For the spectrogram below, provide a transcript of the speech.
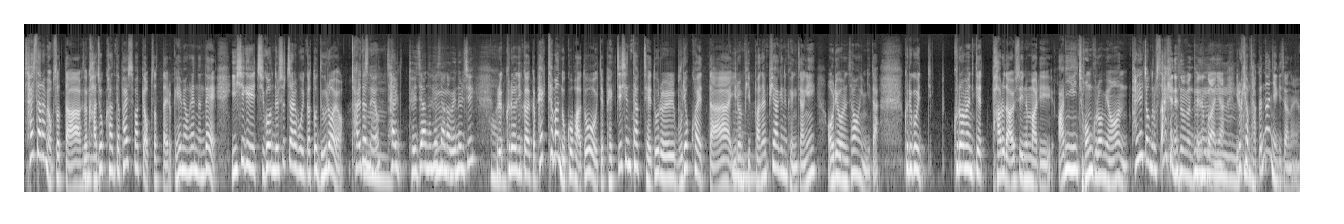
살 사람이 없었다. 그래서 음. 가족한테 팔 수밖에 없었다. 이렇게 해명을 했는데 이 시기 직원들 숫자를 보니까 또 늘어요. 잘 됐네요. 음. 잘 되지 않은 회사가 음. 왜 늘지? 어. 그래, 그러니까, 그러니까 팩트만 놓고 봐도 이제 백지 신탁 제도를 무력화했다 이런 음. 비판을 피하기는 굉장히 어려운 상황입니다. 그리고 그러면 이렇게 바로 나올 수 있는 말이 아니 정 그러면 팔릴 정도로 싸게 내놓으면 되는 거 아니야 음. 이렇게 하면 다 끝난 얘기잖아요.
